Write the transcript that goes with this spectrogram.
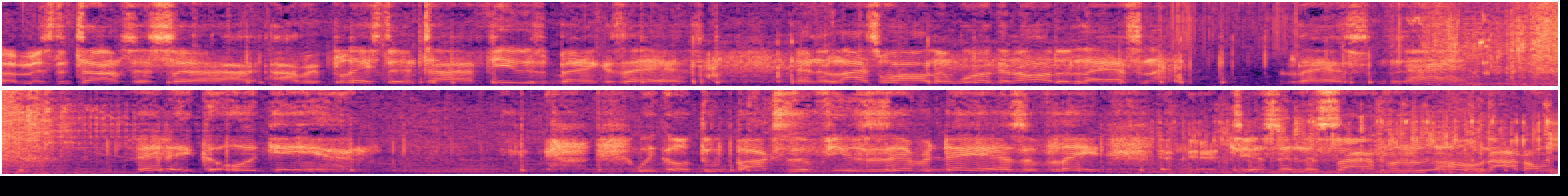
Uh, Mr. Thompson, sir, I, I replaced the entire fuse banker's ass, and the lights were all in working order last night. Last night? There they go again. We go through boxes of fuses every day as of late. Just in the siphon alone, I don't.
